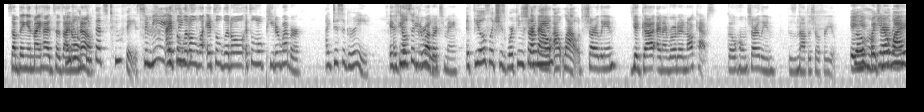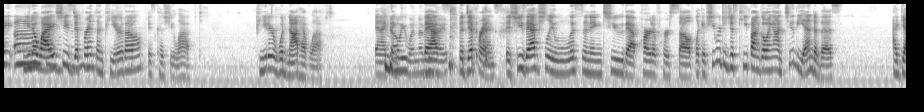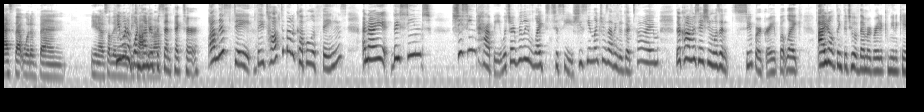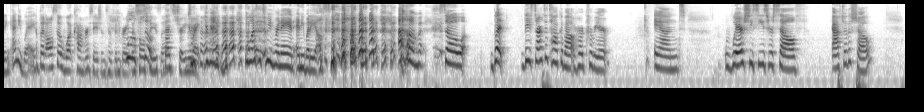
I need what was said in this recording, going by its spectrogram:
something in my head says i, don't, know I don't think that's two faced. to me I it's a little it's a little it's a little peter weber I disagree. it I feels peter disagree. weber to me It feels like she's working stuff out out loud. sharleen you got and i wrote it in all caps go home sharleen this is not the show for you Go you- home, but you know Sharleen. why? you know Um, why she's different than Peter though? Is because she left. Peter would not have left, and I no think he wouldn't have that's right. the difference. Is she's actually listening to that part of herself. Like if she were to just keep on going on to the end of this, I guess that would have been, you know, something He would have one hundred percent picked her. On this date, they talked about a couple of things, and I they seemed she seemed happy, which I really liked to see. She seemed like she was having a good time. Their conversation wasn't super great, but like I don't think the two of them are great at communicating anyway. But also, what conversations have been great this whole so- season? That's true. You're right. You're right. the ones between Renee and anybody else. um. So, but they start to talk about her career and where she sees herself after the show,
